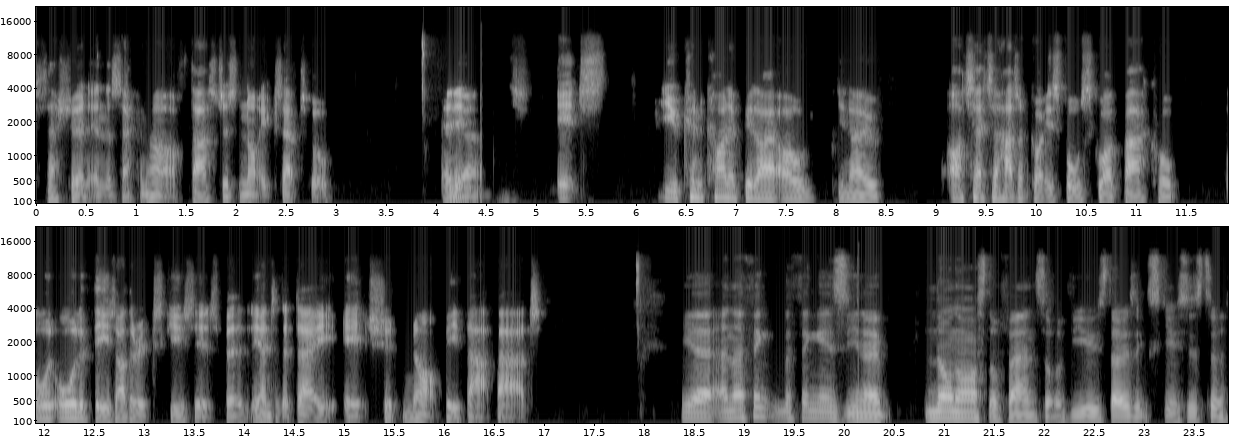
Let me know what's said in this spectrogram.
possession in the second half. That's just not acceptable. And it, it's you can kind of be like, oh, you know, Arteta hasn't got his full squad back, or all, all of these other excuses. But at the end of the day, it should not be that bad. Yeah, and I think the thing is, you know, non-Arsenal fans sort of use those excuses to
